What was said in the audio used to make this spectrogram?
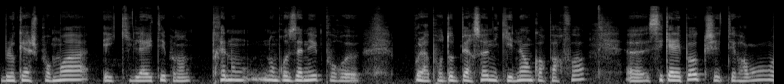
blocage pour moi et qui l'a été pendant très nombreuses années pour voilà, pour d'autres personnes et qui l'est encore parfois, c'est qu'à l'époque, j'étais vraiment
